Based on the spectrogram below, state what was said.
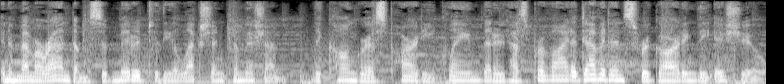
In a memorandum submitted to the Election Commission, the Congress party claimed that it has provided evidence regarding the issue.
